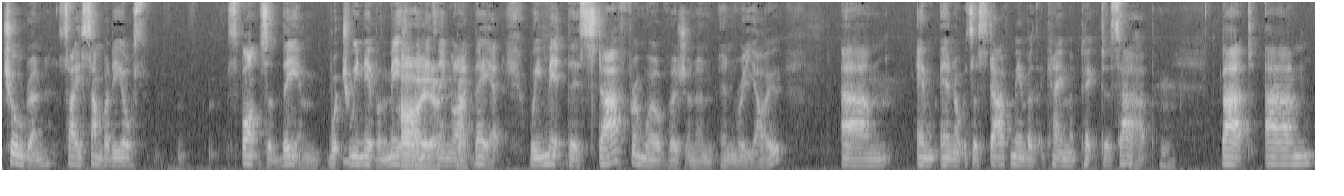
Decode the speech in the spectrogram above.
children. Say somebody else sponsored them, which we never met Oh, or yeah, anything like that. We met the staff from World Vision in, in Rio. Um, and, and it was a staff member that came and picked us up. But um,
